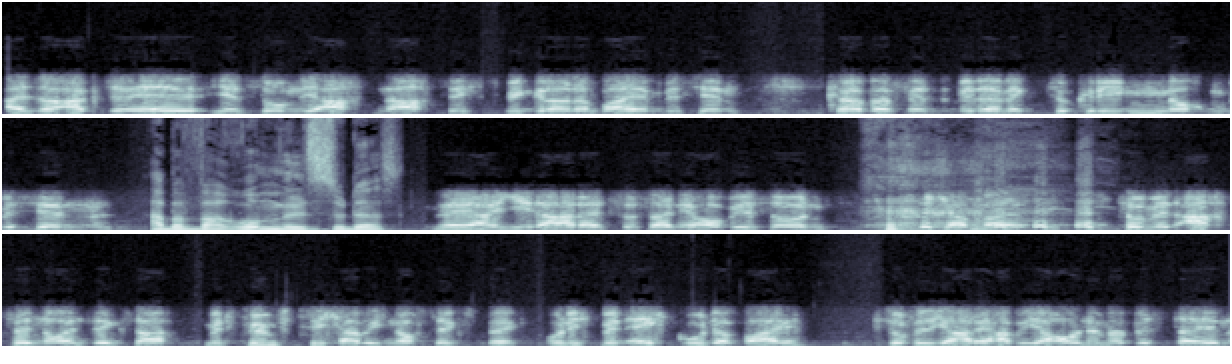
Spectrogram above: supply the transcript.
Also aktuell jetzt so um die 88. Ich bin gerade dabei, ein bisschen Körperfett wieder wegzukriegen. Noch ein bisschen, Aber warum willst du das? naja, jeder hat halt so seine Hobbys und ich habe mal so mit 18, 19 gesagt, mit 50 habe ich noch Sixpack. Und ich bin echt gut dabei. So viele Jahre habe ich ja auch nicht mehr bis dahin.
